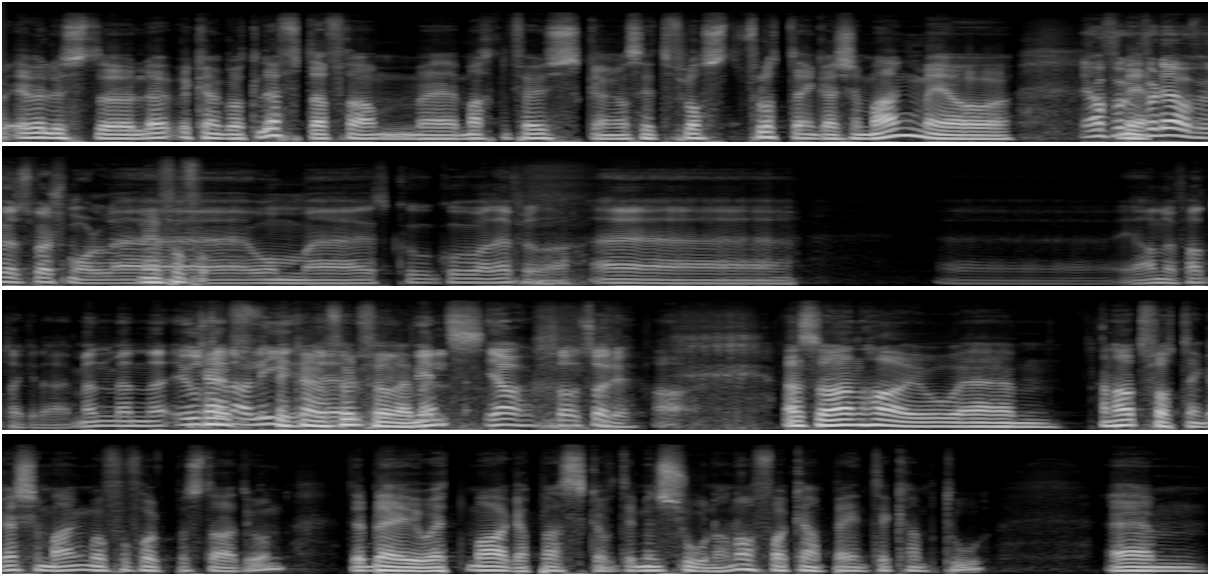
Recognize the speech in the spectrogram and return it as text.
jeg vil lyst til å Vi kan godt løfte fram eh, Martin Fausganger sitt flotte engasjement med å Ja, for, med, for det har vi fått spørsmål eh, for- om eh, Hvor, hvor var det fra, da? Eh, eh, ja, nå fant jeg ikke det. Men, men eh, Jostein jeg- Ali jeg kan jo fullføre imens. Ja, så, sorry. Ja. Altså, han har jo Han har et flott engasjement med å få folk på stadion. Det ble jo et mageplask av dimensjoner nå, fra kamp 1 til kamp 2. Um,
